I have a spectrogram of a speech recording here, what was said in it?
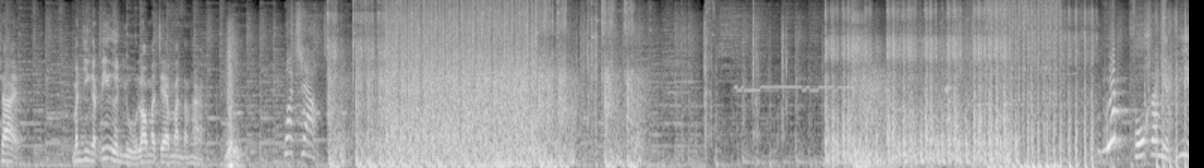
ใช่ มันยิงกับตี้อื่นอยู่ เรามาแจมมันต่างหาก Watch out! วุดโฟกดาเมจพี่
